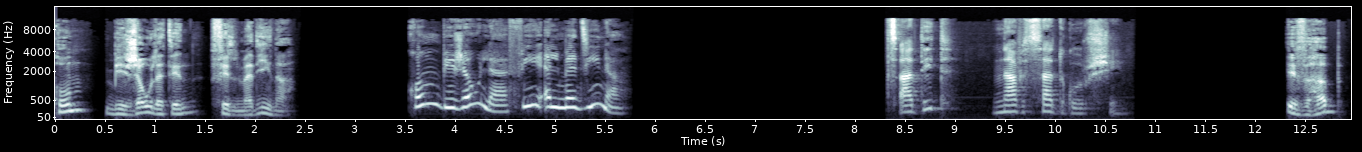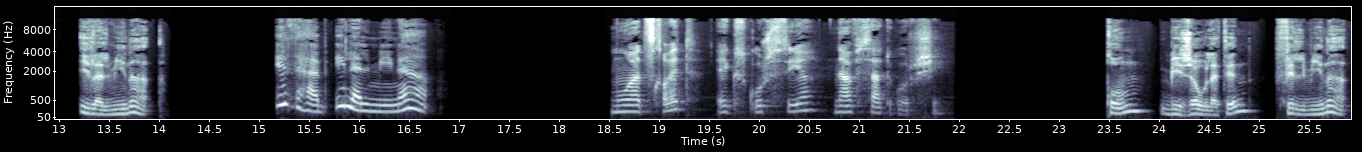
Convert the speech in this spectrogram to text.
قم بجولة في المدينة. قم بجولة في المدينة. წადით ნავსადგურში. اذهب إلى الميناء. اذهب إلى الميناء. მოაწყეთ ექსკურსია ნავსადგურში. قم بجولة في الميناء.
